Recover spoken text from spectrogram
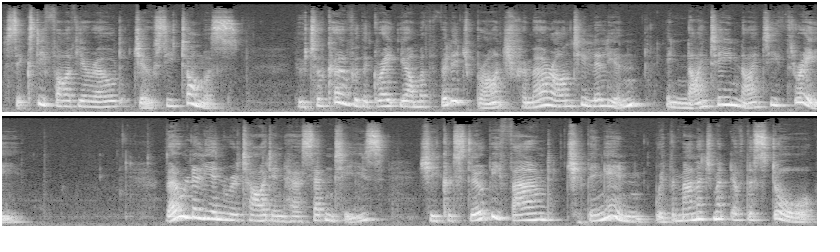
65 year old Josie Thomas who took over the Great Yarmouth Village branch from her Auntie Lillian in 1993. Though Lillian retired in her 70s, she could still be found chipping in with the management of the store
